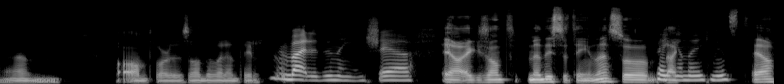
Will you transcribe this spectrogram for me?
eh, Hva annet var det du sa? Det var en til. Være din egen sjef, Ja, ikke sant? Med disse tingene, så pengene, ikke minst. Ja,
